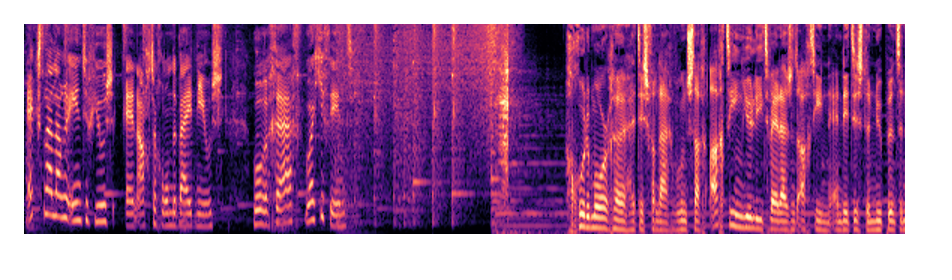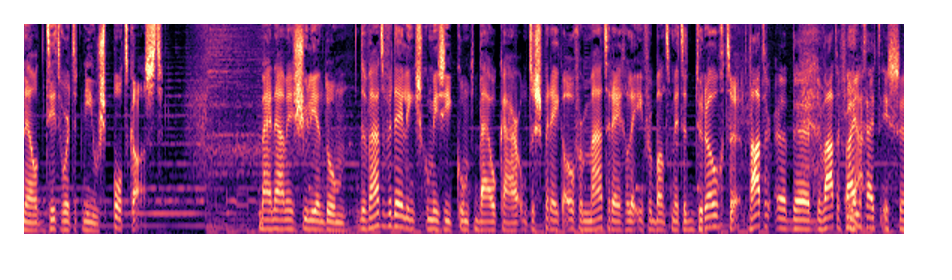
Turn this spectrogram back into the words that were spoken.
extra lange interviews en achtergronden bij het nieuws. Horen graag wat je vindt. Goedemorgen, het is vandaag woensdag 18 juli 2018 en dit is de Nu.nl Dit Wordt Het Nieuws podcast. Mijn naam is Julian Dom. De Waterverdelingscommissie komt bij elkaar om te spreken over maatregelen in verband met de droogte. Water, uh, de, de waterveiligheid is uh,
